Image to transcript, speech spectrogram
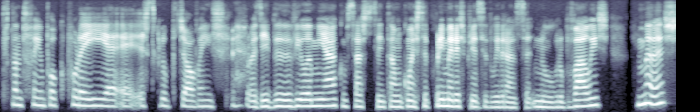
Portanto, foi um pouco por aí é, é este grupo de jovens. Pois, e de Vila Miá começaste então com esta primeira experiência de liderança no Grupo Valis, mas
